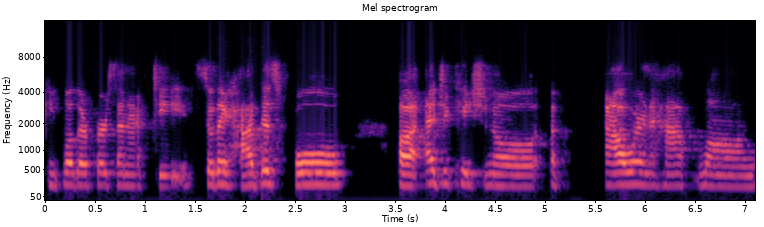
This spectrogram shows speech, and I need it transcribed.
people their first NFT. So they had this whole uh, educational hour and a half long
